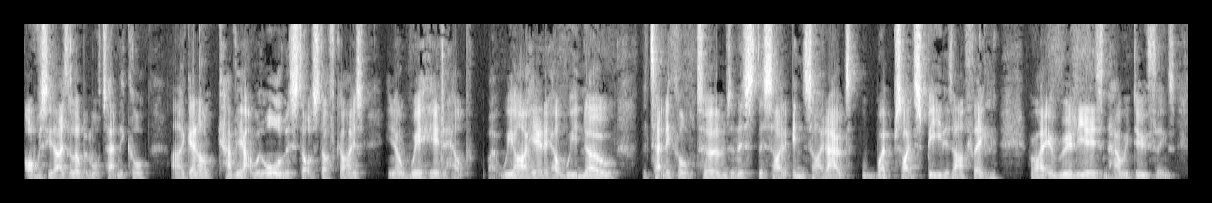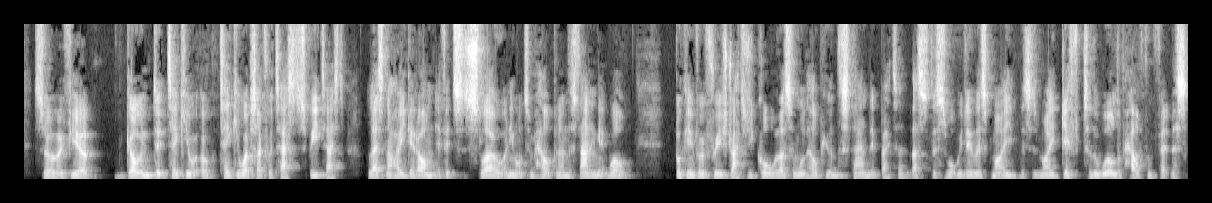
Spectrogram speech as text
obviously, that is a little bit more technical. And again, I'll caveat with all of this sort of stuff, guys. You know, we're here to help. Right? We are here to help. We know the technical terms and this this side inside out. Website speed is our thing right? It really is, and how we do things. So if you're going to take your take your website for a test, speed test, let us know how you get on. If it's slow and you want some help in understanding it, well, book in for a free strategy call with us, and we'll help you understand it better. That's this is what we do. This is my this is my gift to the world of health and fitness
